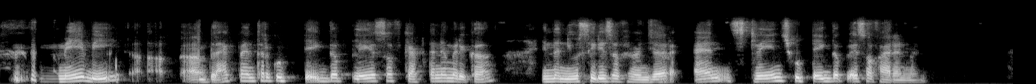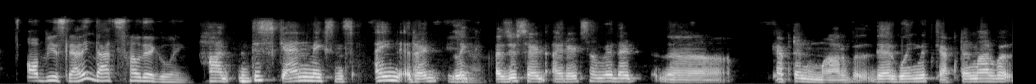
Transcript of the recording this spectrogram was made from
maybe uh, uh, Black Panther could take the place of Captain America in the new series of Avenger, and Strange could take the place of Iron Man. Obviously, I think that's how they're going. Ha, this can make sense. I read, like Yeah. as you said, I read somewhere that uh, Captain Marvel, they are going with Captain Marvel.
